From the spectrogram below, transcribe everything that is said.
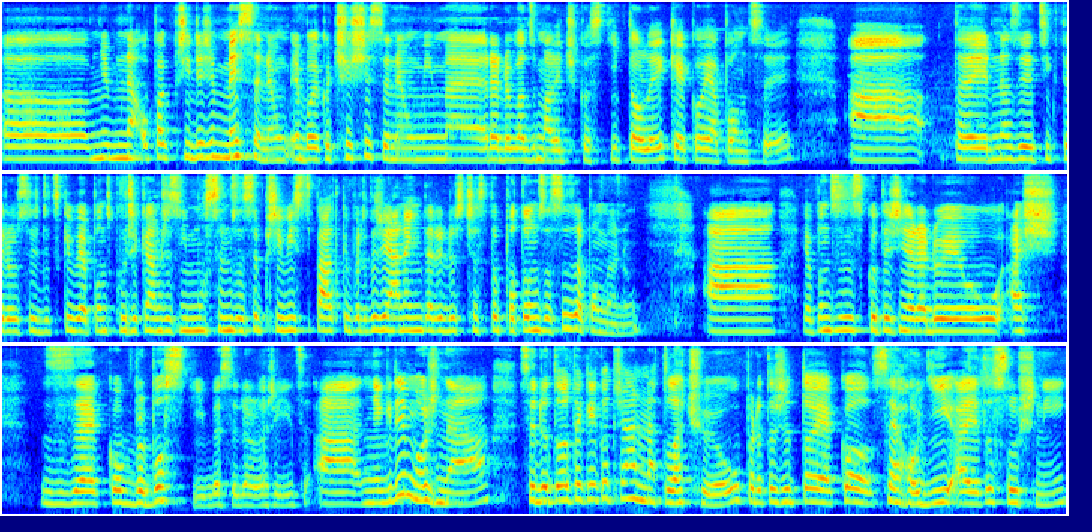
Uh, mně naopak přijde, že my se neumíme, nebo jako Češi se neumíme radovat z maličkostí tolik jako Japonci. A to je jedna z věcí, kterou si vždycky v Japonsku říkám, že si musím zase přivízt zpátky, protože já na ní tady dost často potom zase zapomenu. A Japonci se skutečně radují až z jako blbostí, by se dalo říct. A někdy možná se do toho tak jako třeba natlačujou, protože to jako se hodí a je to slušný,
